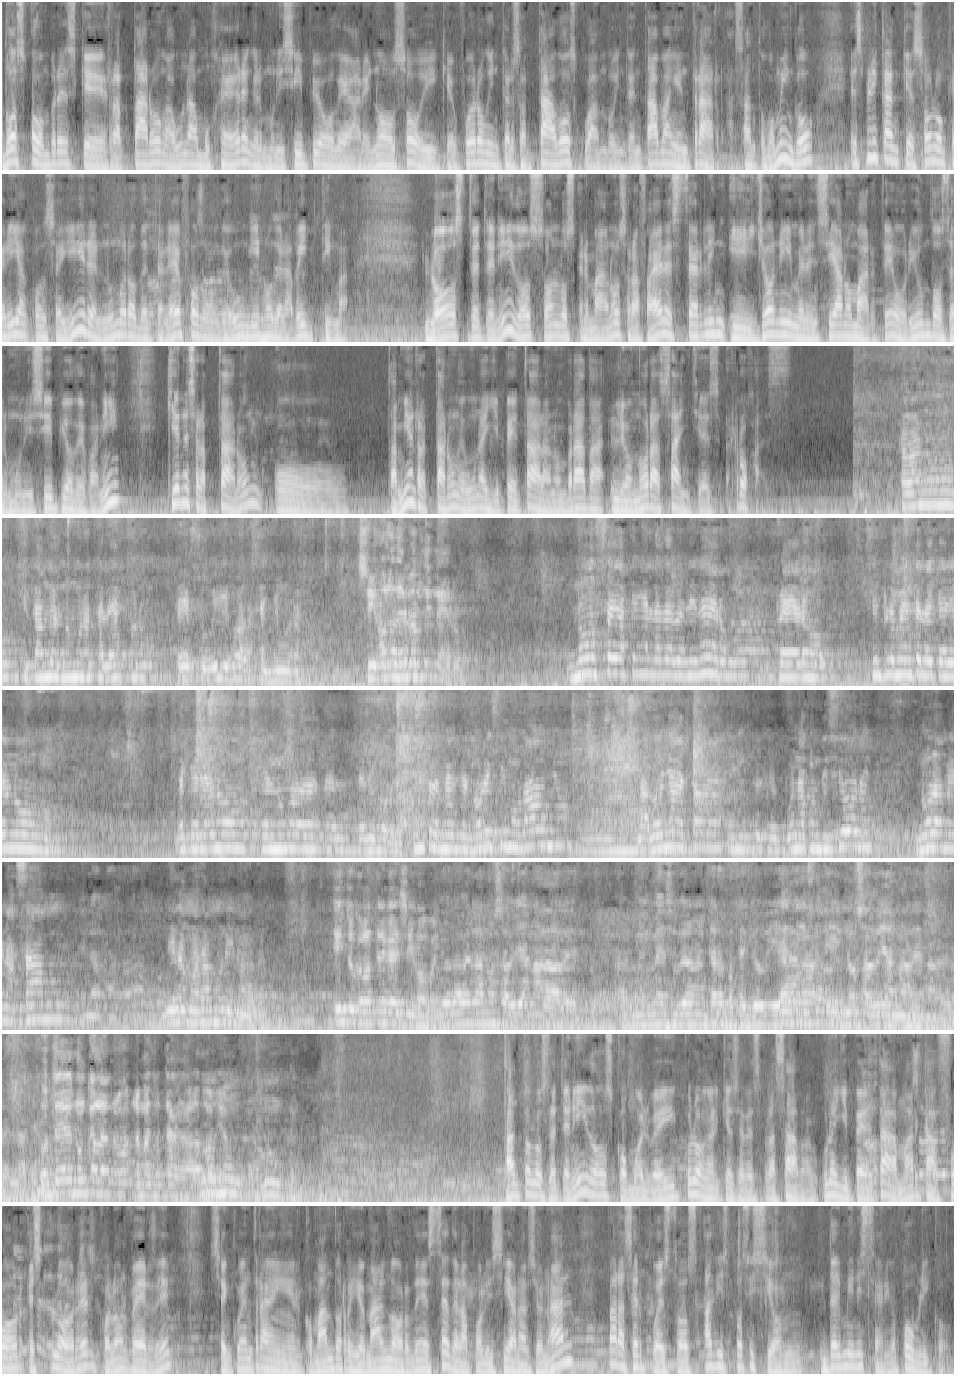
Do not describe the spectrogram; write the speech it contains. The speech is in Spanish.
Dos hombres que raptaron a una mujer en el municipio de Arenoso y que fueron interceptados cuando intentaban entrar a Santo Domingo explican que solo querían conseguir el número de teléfono de un hijo de la víctima. Los detenidos son los hermanos Rafael Sterling y Johnny Melenciano Marte, oriundos del municipio de Baní, quienes raptaron o también raptaron en una jipeta a la nombrada Leonora Sánchez Rojas. Estábamos quitando el número de teléfono de su hijo a la señora. ¿Su hijo le debe un dinero? No sé a quién él le debe dinero, pero simplemente le queríamos, le queríamos el número de- del- del hijo de él. Simplemente no le hicimos daño, la doña estaba en, en buenas condiciones, no la amenazamos, ni la amarramos ni nada. ¿Y tú qué no tienes que decir, joven? Yo la verdad no sabía nada de esto. A mí me subieron en el carro para que yo guiara y no sabía nada de nada, de verdad. ¿Ustedes nunca no- le maltratan a la No, doña? nunca, nunca. Tanto los detenidos como el vehículo en el que se desplazaban, una jipeta marca Ford Explorer color verde, se encuentran en el Comando Regional Nordeste de la Policía Nacional para ser puestos a disposición del Ministerio Público.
